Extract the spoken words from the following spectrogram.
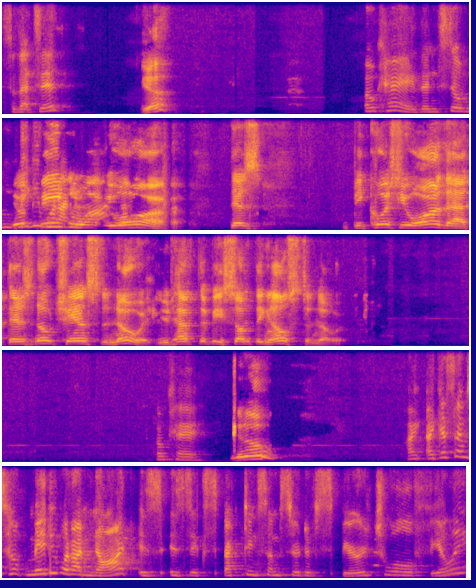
so that's it. Yeah. Okay, then so You're maybe being what what you are. There's because you are that. There's no chance to know it. You'd have to be something else to know it. okay. You know? I, I guess I was hoping maybe what I'm not is is expecting some sort of spiritual feeling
